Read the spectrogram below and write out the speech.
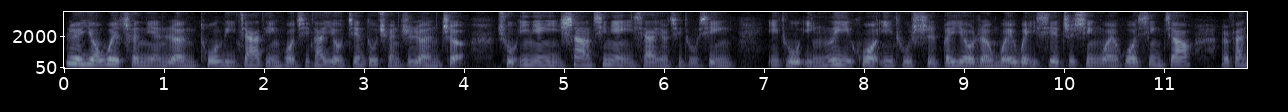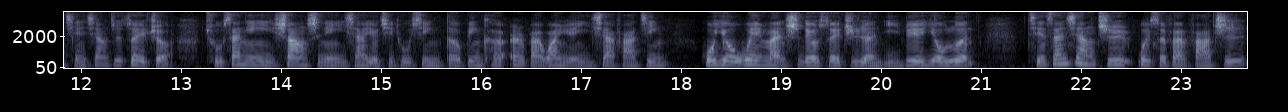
略诱未成年人脱离家庭或其他有监督权之人者，处一年以上七年以下有期徒刑；意图营利或意图使被诱人为猥亵之行为或性交而犯前项之罪者，处三年以上十年以下有期徒刑，得并科二百万元以下罚金。或诱未满十六岁之人以略诱论，前三项之未遂犯，罚之。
